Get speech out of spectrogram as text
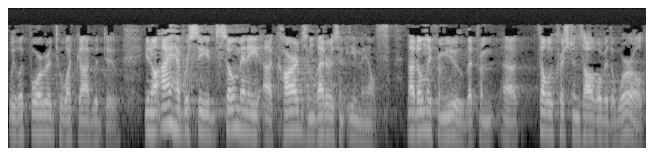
We look forward to what God would do. You know, I have received so many uh, cards and letters and emails, not only from you, but from uh, fellow Christians all over the world.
